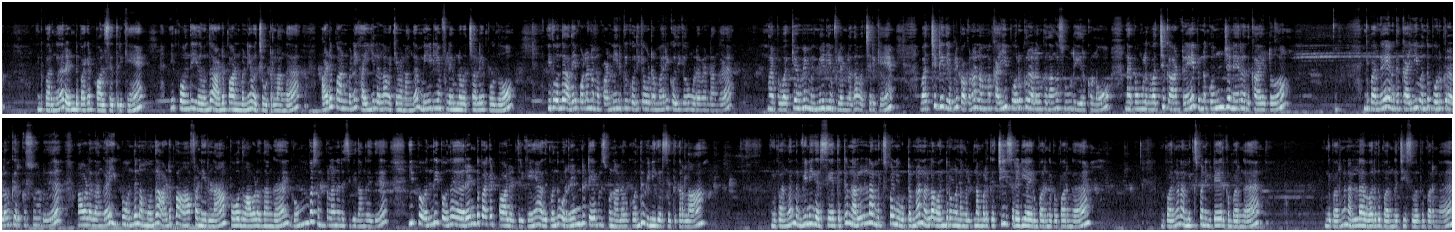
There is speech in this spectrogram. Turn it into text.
இங்கே பாருங்கள் ரெண்டு பாக்கெட் பால் சேர்த்துருக்கேன். இப்போ வந்து இதை வந்து அடுப்பு ஆன் பண்ணி வச்சு விட்டுறலாங்க அடுப்பு ஆன் பண்ணி ஹையிலலாம் வைக்க வேணாங்க. மீடியம் ஃப்ளேமில் வச்சாலே போதும். இது வந்து அதே போல் நம்ம பன்னீருக்கு கொதிக்க விடுற மாதிரி கொதிக்கவும் விட வேண்டாங்க. நான் இப்போ வைக்கவுமே மீடியம் ஃப்ளேமில் தான் வச்சுருக்கேன். வச்சுட்டு இது எப்படி பார்க்கணும் நம்ம கை பொறுக்கிற அளவுக்கு தாங்க சூடு இருக்கணும். நான் இப்போ உங்களுக்கு வச்சு காட்டுறேன். இப்போ இன்னும் கொஞ்சம் நேரம் அது காயட்டும் இங்கே பாருங்கள் எனக்கு கை வந்து பொறுக்கிற அளவுக்கு இருக்குது சூடு. அவ்வளோதாங்க இப்போ வந்து நம்ம வந்து அடுப்பை ஆஃப் பண்ணிடலாம் போதும் அவ்வளோதாங்க ரொம்ப சிம்பிளான ரெசிபி தாங்க இது. இப்போ வந்து இப்போ வந்து ரெண்டு பாக்கெட் பால் எடுத்திருக்கேன். அதுக்கு வந்து ஒரு ரெண்டு டேபிள் ஸ்பூன் அளவுக்கு வந்து வினிகர் சேர்த்துக்கிறலாம். இங்கே பாருங்கள் இந்த வினிகர் சேர்த்துட்டு நல்லா மிக்ஸ் பண்ணி விட்டோம்னா நல்லா வந்துருங்க. நாங்கள் நம்மளுக்கு சீஸ் ரெடி ஆயிரும் பாருங்கள் இப்போ பாருங்கள் இங்கே பாருங்கள் நான் மிக்ஸ் பண்ணிக்கிட்டே இருக்கேன் பாருங்கள் இங்கே பாருங்கள் நல்லா வருது பாருங்கள் சீஸ் வருது பாருங்கள்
